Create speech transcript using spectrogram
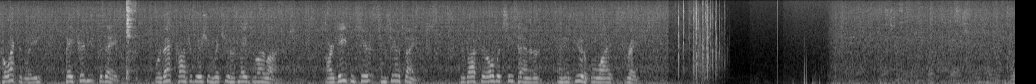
collectively, pay tribute today for that contribution which you have made to our lives. Our deep and sincere, thanks to Dr. Obert C. Tanner and his beautiful wife, Grace. I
